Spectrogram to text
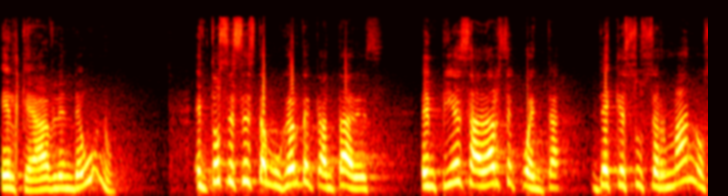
el que hablen de uno. Entonces esta mujer de Cantares empieza a darse cuenta de que sus hermanos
